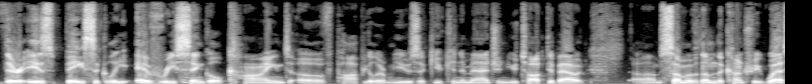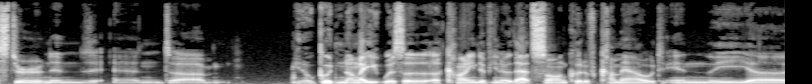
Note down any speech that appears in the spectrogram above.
there is basically every single kind of popular music you can imagine. You talked about um, some of them, the country western, and and um, you know, "Good Night" was a, a, kind of you know that song could have come out in the uh,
